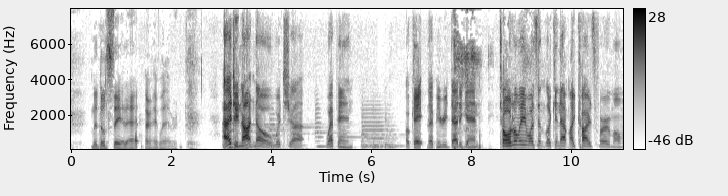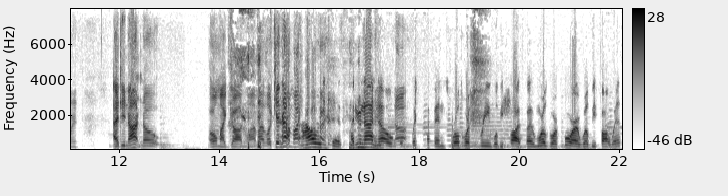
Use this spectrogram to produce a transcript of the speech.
no, don't say that. All right, whatever. I do not know which uh, weapon. Okay, let me read that again. totally wasn't looking at my cards for a moment. I do not know. Oh my god, why am I looking at my How is cards? this? I do not know No. which weapons World War Three will be fought, but World War Four will be fought with.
